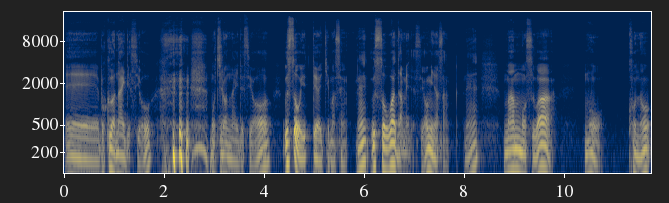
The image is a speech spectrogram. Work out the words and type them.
えー、僕はないですよ。もちろんないですよ。嘘を言ってはいけません。ね。嘘はダメですよ。皆さん。ね。マンモスはもうこの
